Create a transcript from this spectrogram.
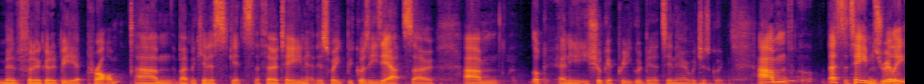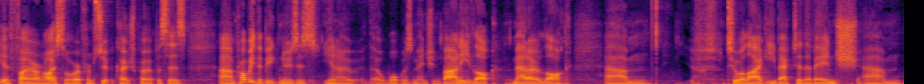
and Finucane would be at prop. Um, but McInnes gets the 13 this week because he's out. So, um, look, and he, should get pretty good minutes in there, which is good. Um, that's the teams really, as far as I saw it from super coach purposes. Um, probably the big news is you know the, what was mentioned: Barney lock, Matto lock, um, Tuilagi back to the bench. Um,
